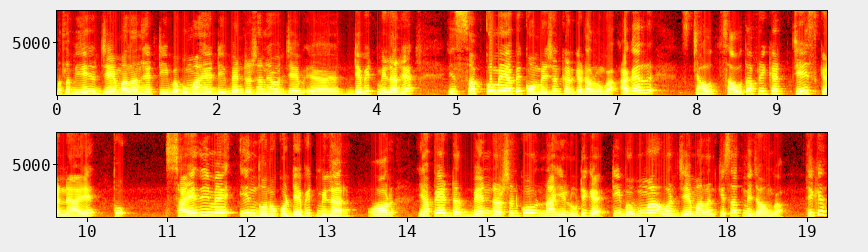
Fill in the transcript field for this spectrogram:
मतलब ये जो जे मलन है, टी बबुमा है, डी बेंडरसन है और जे डेविड मिलर है, इन सबको मैं यहाँ पे कॉम्बिनेशन करके डालूँगा। अगर साउथ साउथ अफ्रीका चेस करने आए तो शायद ही मैं इन दोनों को डेविड मिलर और यहाँ पे बेन दर्शन को ना ही लूँ, ठीक है? टी बबुमा और जे मालन के साथ मैं जाऊँगा, ठीक है?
